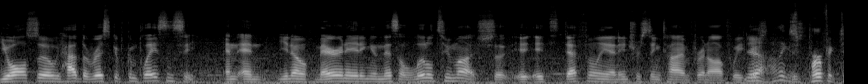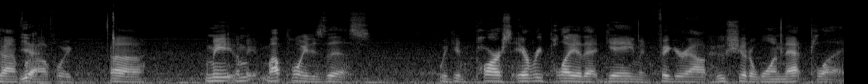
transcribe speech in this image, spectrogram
you also have the risk of complacency and and you know marinating in this a little too much. So it, it's definitely an interesting time for an off week. Yeah, There's- I think it's a perfect time for an off week. Uh, let me, let me, my point is this: we can parse every play of that game and figure out who should have won that play.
